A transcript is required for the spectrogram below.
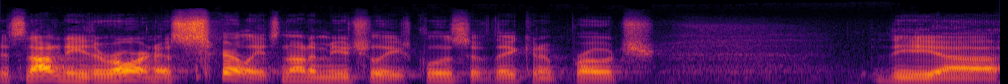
it's not an either or necessarily, it's not a mutually exclusive. They can approach the, uh,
